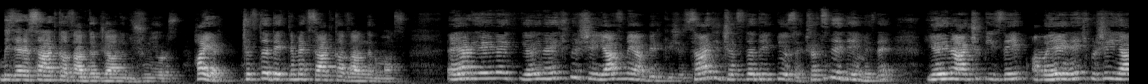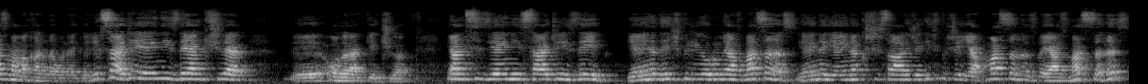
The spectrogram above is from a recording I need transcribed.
bizlere saat kazandıracağını düşünüyoruz. Hayır, çatıda beklemek saat kazandırmaz. Eğer yayına, yayına hiçbir şey yazmayan bir kişi sadece çatıda bekliyorsa, çatı dediğimizde yayını açıp izleyip ama yayına hiçbir şey yazmamak anlamına geliyor. Sadece yayını izleyen kişiler e, olarak geçiyor. Yani siz yayını sadece izleyip yayına da hiçbir yorum yazmazsanız, yayına yayın akışı sağlayacak hiçbir şey yapmazsanız ve yazmazsanız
